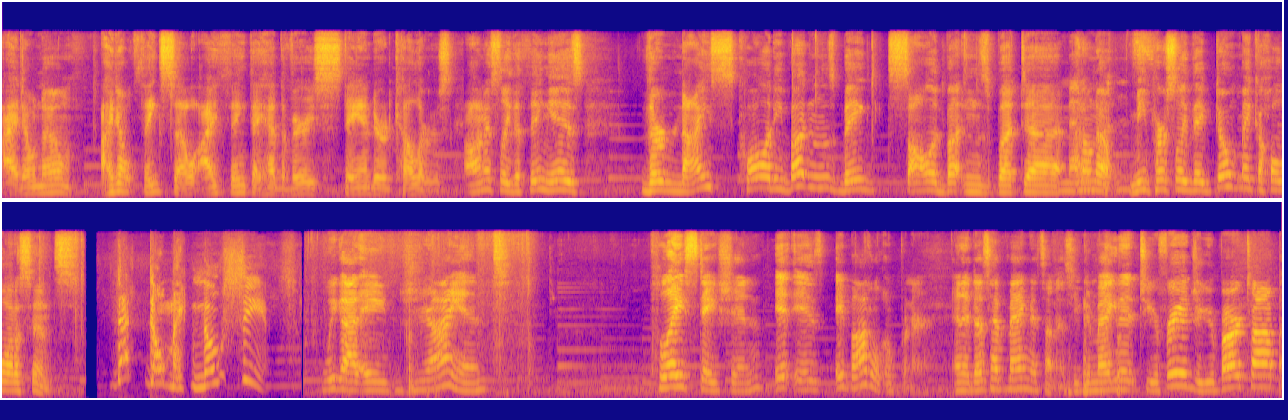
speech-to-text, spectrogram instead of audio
I don't know. I don't think so. I think they had the very standard colors. Honestly, the thing is, they're nice quality buttons, big solid buttons, but uh, I don't know. buttons. Me personally, they don't make a whole lot of sense. That don't make no sense. We got a giant PlayStation. It is a bottle opener. And it does have magnets on it, so you can magnet it to your fridge or your bar top.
